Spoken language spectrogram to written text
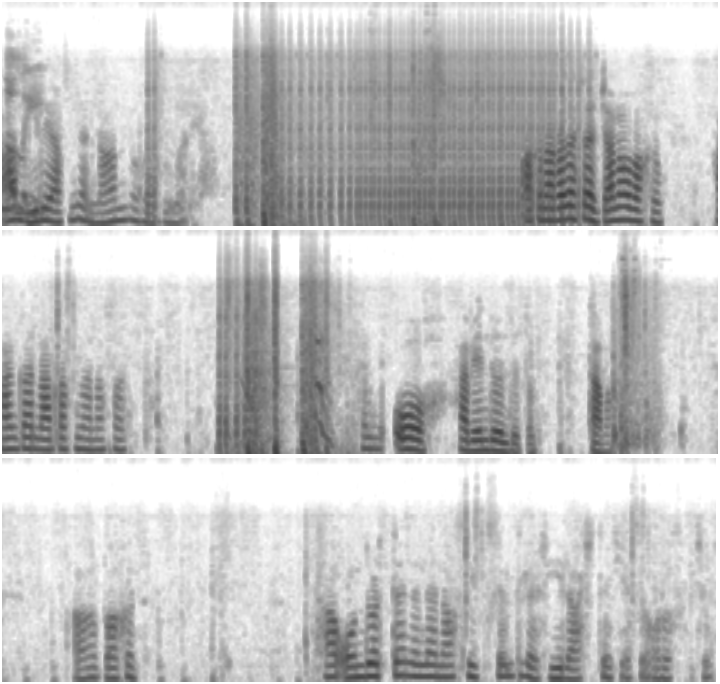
Ananı Abi hile yapınca ne anlıyorlar bunlar ya. Bakın arkadaşlar cana bakın. Hangarın arkasında nasıl attı. De- oh ha ben de öldürdüm. Tamam. Aa bakın. Ta 14'ten ne nasıl yükseldiler. Hile açtı kesin orası çocuk.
